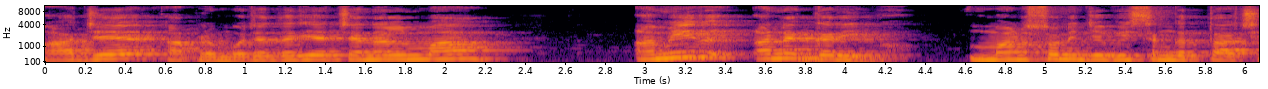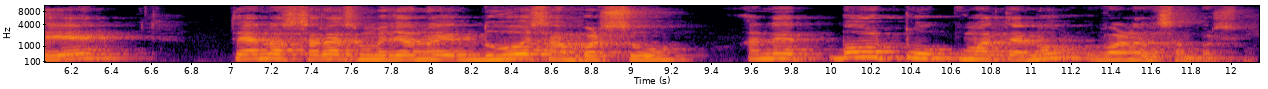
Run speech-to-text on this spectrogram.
આજે આપણે મોજાદરિયા ચેનલમાં અમીર અને ગરીબ માણસોની જે વિસંગતતા છે, તેનો સરસ મજાનો એક દુહો સાંભળશું અને બહુ ટૂંકમાં તેનું વર્ણન સાંભળશું.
